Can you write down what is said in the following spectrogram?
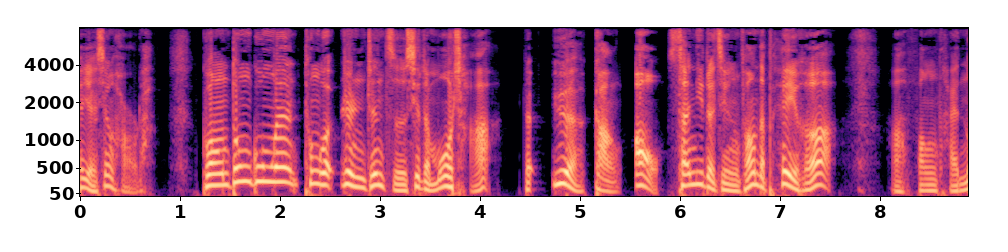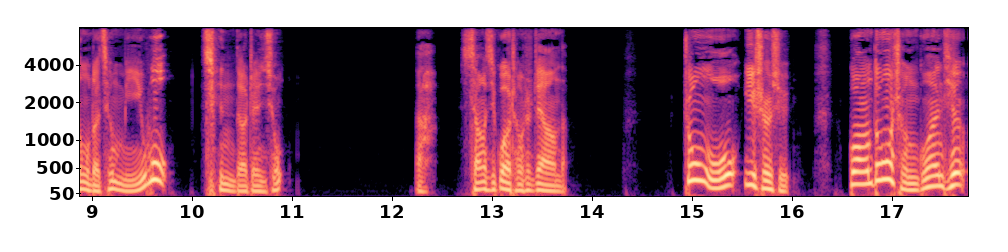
也幸好的，广东公安通过认真仔细的摸查，这粤港澳三地的警方的配合，啊，方才弄得清迷雾，擒得真凶。啊，详细过程是这样的：中午一时许，广东省公安厅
